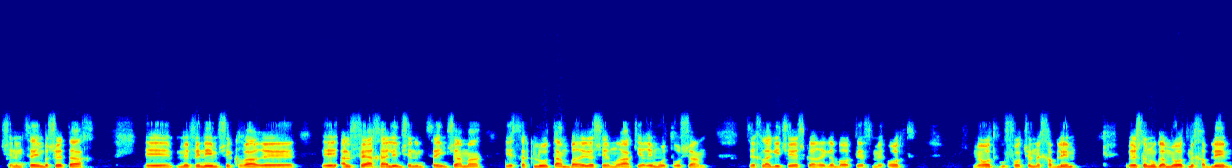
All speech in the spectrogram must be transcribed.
שנמצאים בשטח אה, מבינים שכבר אה, אלפי החיילים שנמצאים שם יסכלו אותם ברגע שהם רק ירימו את ראשם. צריך להגיד שיש כרגע בעוטף מאות, מאות גופות של מחבלים, ויש לנו גם מאות מחבלים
